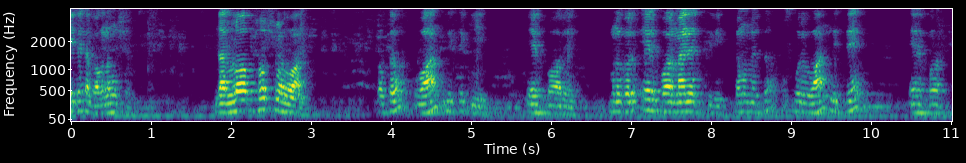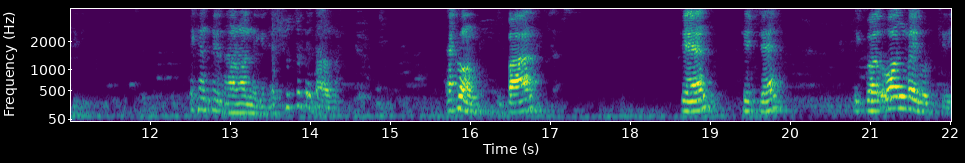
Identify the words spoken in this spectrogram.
এটা একটা ভগ্নাংশ। যার লব সবসময় ওয়ান কত? ওয়ান নিচে কি? এরপর মনে করো এরপর মাইনাস থ্রি কেমন হতো উপরে ওয়ান নিচে এরপর থ্রি এখান থেকে ধারণা নিয়ে গেছে সূচকের ধারণা। এখন বার tan three tan equal one by root three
